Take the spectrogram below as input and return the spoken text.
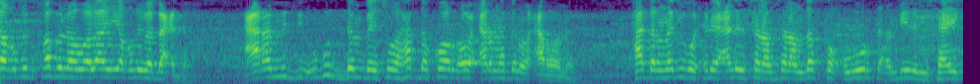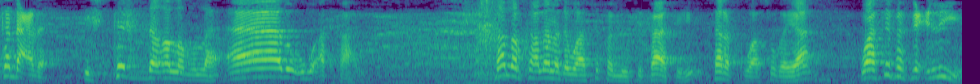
yaqdib qablahu walaa yaqdiba bacdah caro midii ugu dambayso hadda ka hor oo caroon haddana oo caroonay. Haddana nabigu wuxuu lehy calayhi salatu salaam dadka qubuurta ambiyada masaajid ka dhacda ishtadda qadabullah aaduu ugu adkaayo qadabka allana de waa sifa min sifaatihi salafku waa sugayaan waa sifa ficliya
